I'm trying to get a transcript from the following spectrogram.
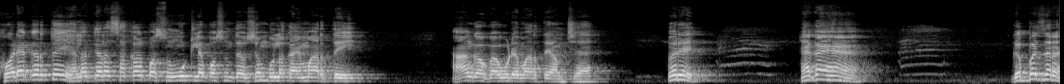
खोड्या करतंय ह्याला त्याला सकाळपासून उठल्यापासून त्या शंभूला काय मारतंय? अंगाव काय उड्या मारतंय आमच्या? बरे? ह्या काय ह्या गप्पच जरा.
